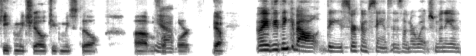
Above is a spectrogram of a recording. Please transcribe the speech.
keeping me chill, keeping me still uh, before Yeah. the Lord. Yeah. I mean, if you think about the circumstances under which many of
